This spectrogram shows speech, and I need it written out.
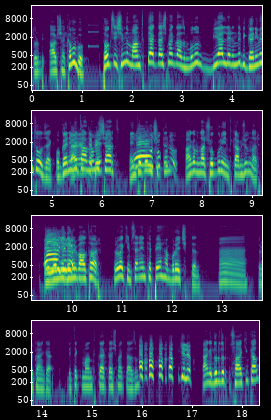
Dur bir- abi şaka mı bu? Toksi şimdi mantıklı yaklaşmak lazım. Bunun bir yerlerinde bir ganimet olacak. O Ben en almamız tepeye- şart. En tepeye mi çok çıktın? vurdu. Kanka bunlar çok vuruyor intikamcı bunlar. Aa, Ellerinde geliyor. demir balta var. Dur bakayım sen en tepeye ha buraya çıktın. Ha dur kanka. Bir tık mantıklı yaklaşmak lazım. Geliyor. Kanka dur dur sakin kal.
